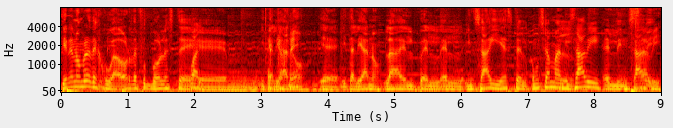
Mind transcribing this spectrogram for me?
tiene nombre de jugador de fútbol este ¿Cuál? eh, italiano. eh, italiano. La, el, el, el Inzaghi, este, el- ¿cómo se llama? El Insabi. El Insabi.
